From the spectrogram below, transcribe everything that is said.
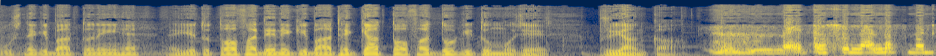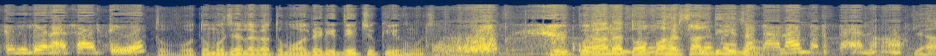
पूछने की बात तो नहीं है। ये तो तोहफा देने की बात है। क्या तोहफा दोगी तुम मुझे प्रियंका? मैं तो फ़िलहाल अपना दिल देना चाहती हूँ। तो वो तो मुझे लगा तुम ऑलरेडी दे चुकी हो मुझे। वही पुराना तोहफा हर साल दिए जाओ। बताना पड़ता है ना। क्या?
